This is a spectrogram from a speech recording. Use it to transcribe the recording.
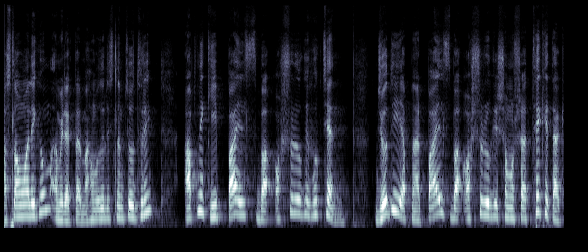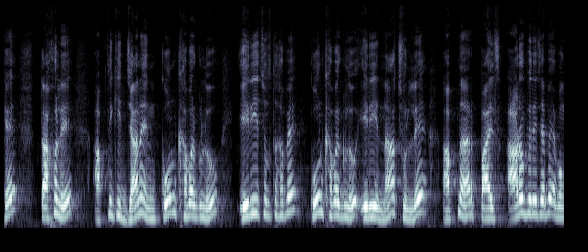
আসসালামু আলাইকুম, আমি ডাক্তার মাহমুদুল ইসলাম চৌধুরী। আপনি কি পাইলস বা অশ্বরোগে ভুগছেন? যদি আপনার পাইলস বা অশ্বরোগের সমস্যা থেকে থাকে, তাহলে আপনি কি জানেন কোন খাবারগুলো এড়িয়ে চলতে হবে, কোন খাবারগুলো এড়িয়ে না চললে আপনার পাইলস আরও বেড়ে যাবে এবং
